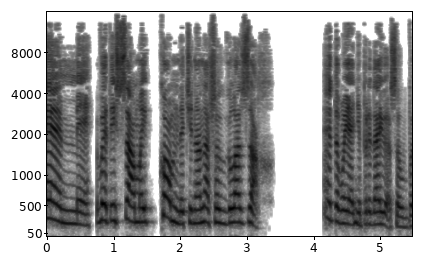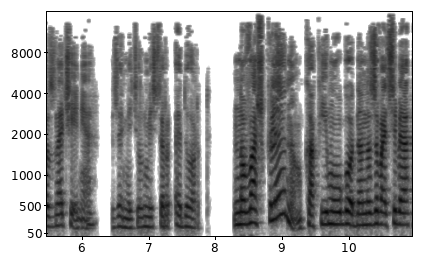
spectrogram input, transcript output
Эмми в этой самой комнате на наших глазах. Этому я не придаю особого значения, — заметил мистер Эдуард. Но ваш Кленом, как ему угодно называть себя,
